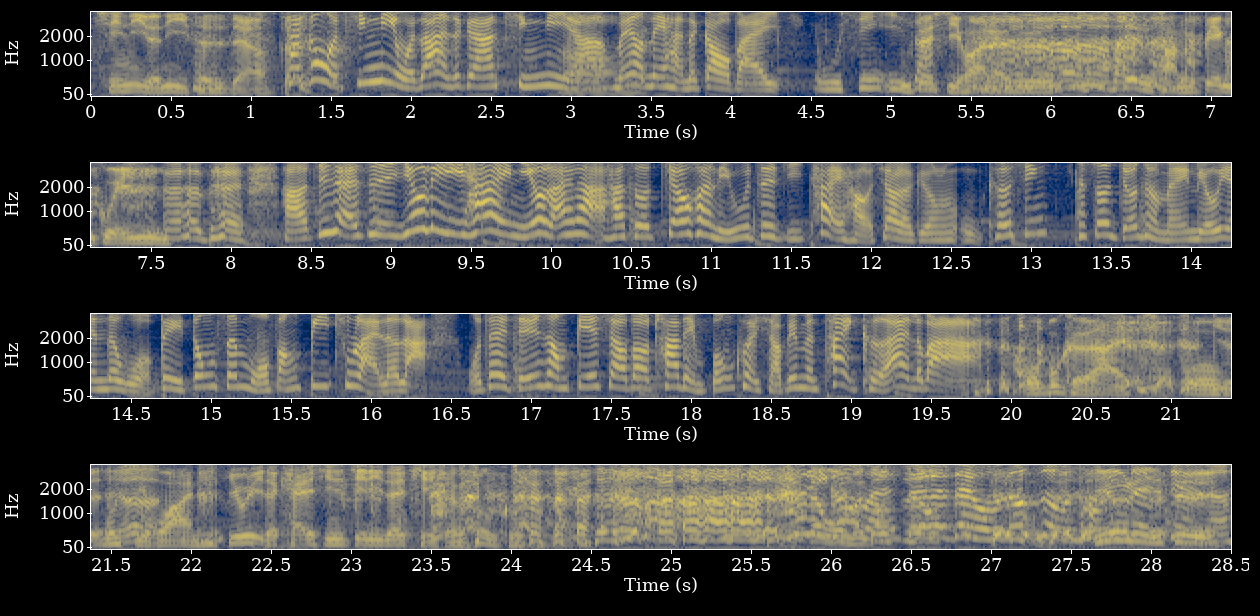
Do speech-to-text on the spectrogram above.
亲昵的昵称是怎样？他跟我亲昵，我当然就跟他亲昵啊，哦、没有内涵的告白五星以上。你最喜欢了是不是 现场的变闺蜜？对，好，接下来是尤里，嗨，你又来了。他说交换礼物这集太好笑了，给我们五颗星。他说久久没留言的我被东森魔方逼出来了啦，我在捷运上憋笑到差点崩溃，小编们太。可爱了吧？我不可爱，我不喜欢。尤里的开心是建立在铁熊的痛苦之上。尤里跟我们都是，对对对，我们都是我们同一阵线的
